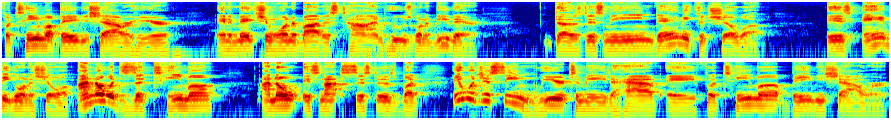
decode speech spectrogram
Fatima baby shower here, and it makes you wonder by this time who's going to be there. Does this mean Danni could show up? Is Andi going to show up? I know it's Zatima. I know it's not Sistas, but it would just seem weird to me to have a Fatima baby shower,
